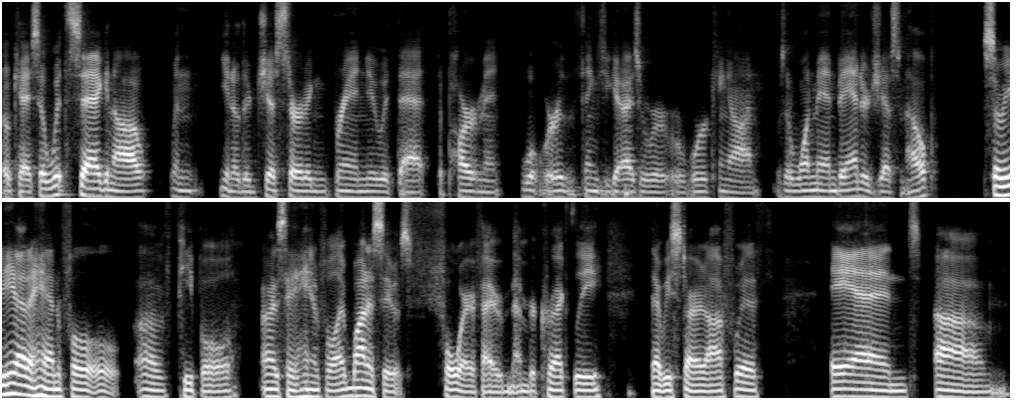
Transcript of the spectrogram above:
okay so with saginaw when you know they're just starting brand new with that department. What were the things you guys were, were working on? Was it a one-man band or did you have some help? So we had a handful of people. I want to say a handful. I want to say it was four if i remember correctly that we started off with. And um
